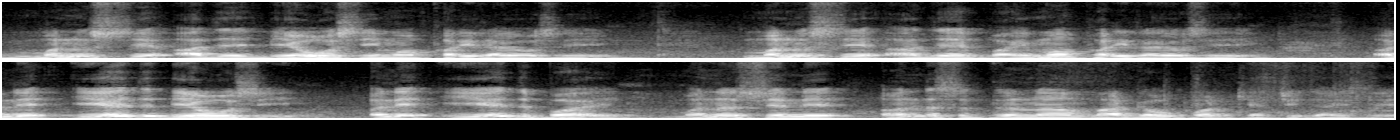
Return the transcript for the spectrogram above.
મનુષ્ય આજે બેહોશીમાં ફરી રહ્યો છે. મનુષ્ય આજે ભયમાં ફરી રહ્યો છે. અને એ જ બેહોશી અને એ જ ભય મનુષ્યને અંધશ્રદ્ધાના માર્ગ ઉપર ખેંચી જાય છે.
